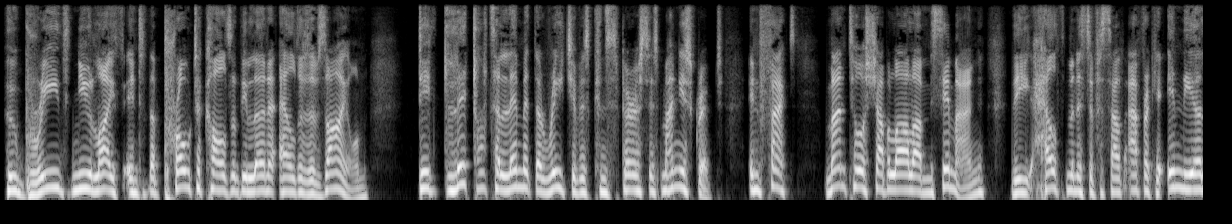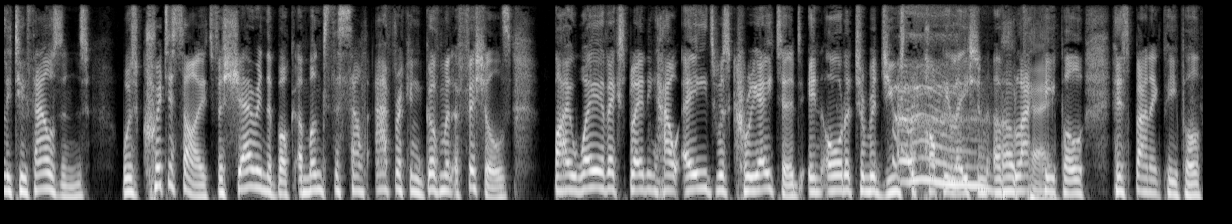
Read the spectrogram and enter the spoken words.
who breathed new life into the protocols of the Learner Elders of Zion did little to limit the reach of his conspiracist manuscript. In fact, Manto Tshabalala-Msimang, the health minister for South Africa in the early 2000s, was criticized for sharing the book amongst the South African government officials by way of explaining how AIDS was created in order to reduce the population of ah, black people, Hispanic people,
